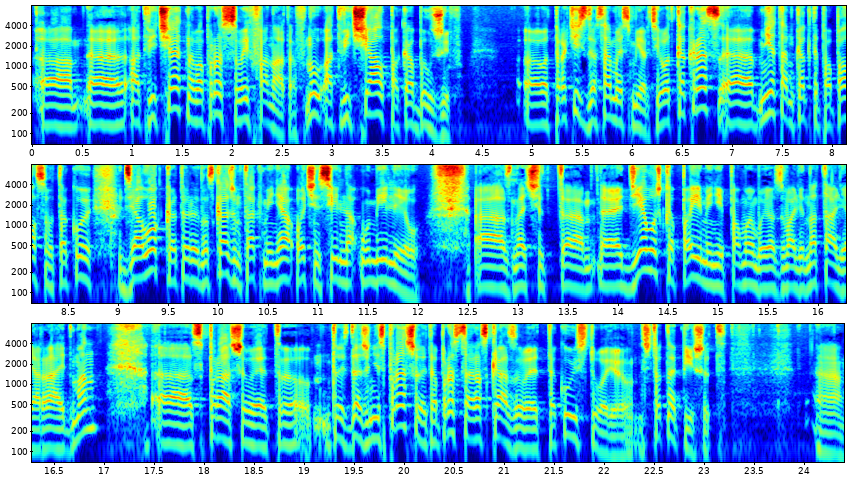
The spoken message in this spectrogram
отвечать на вопросы своих фанатов. Ну, отвечал, пока был жив э, вот практически до самой смерти. Вот как раз э, мне там как-то попался вот такой диалог, который, ну, скажем так, меня очень сильно умилил. Э, значит, э, девушка по имени, по-моему, ее звали Наталья Райдман, э, спрашивает, э, то есть даже не спрашивает, а просто рассказывает такую историю. Что-то напишет. Э,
